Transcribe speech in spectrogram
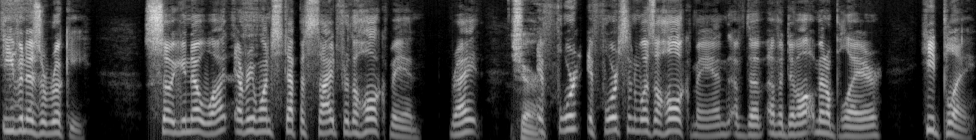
even as a rookie. So you know what? Everyone step aside for the Hulk man, right? Sure. If Fort if Fortson was a Hulk man of the of a developmental player, he'd play.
